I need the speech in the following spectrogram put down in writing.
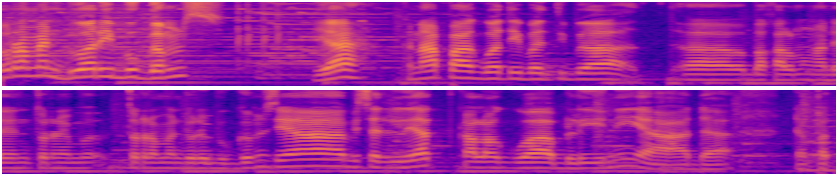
turnamen 2000 gems ya kenapa gue tiba-tiba uh, bakal mengadain turnamen turnamen 2000 gems ya bisa dilihat kalau gue beli ini ya ada dapat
